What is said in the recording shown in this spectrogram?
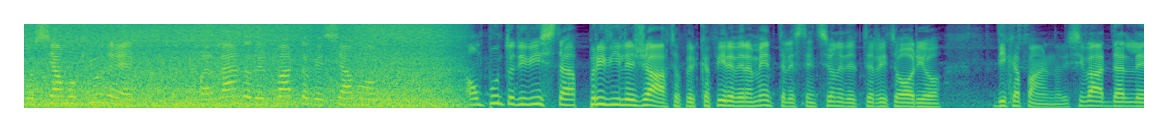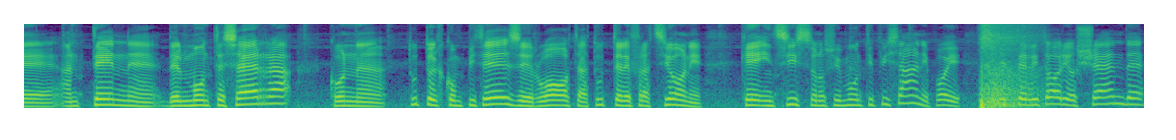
possiamo chiudere parlando del fatto che siamo a un punto di vista privilegiato per capire veramente l'estensione del territorio di Capannori. Si va dalle antenne del Monte Serra con eh, tutto il Compitese, Ruota, tutte le frazioni che insistono sui Monti Pisani, poi il territorio scende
